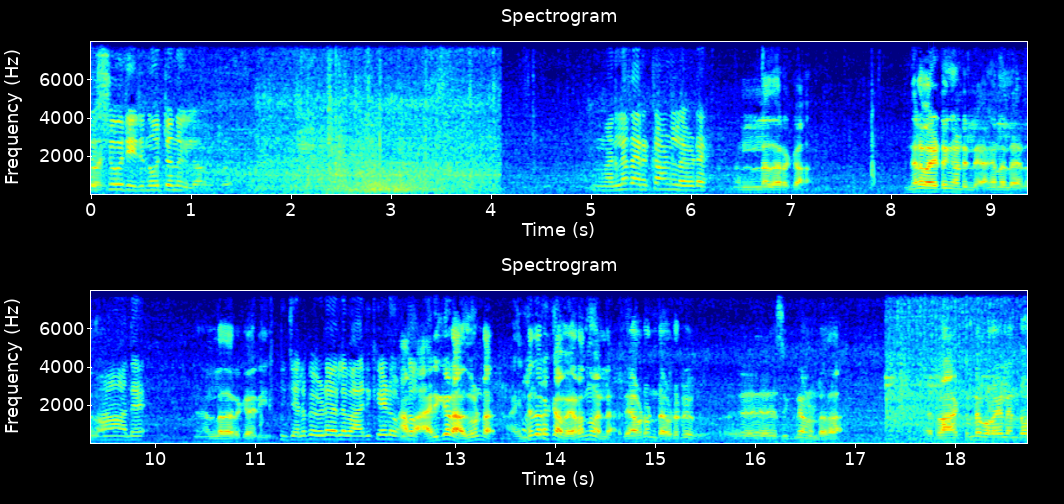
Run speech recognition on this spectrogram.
തൃശ്ശൂർ ഇരുന്നൂറ്റൊന്ന് കിലോമീറ്റർ. നല്ല തിരക്കാണല്ലോ ഇവിടെ. നല്ല തിരക്കാ. ഇന്നലെ വൈകിട്ടും കണ്ടില്ലേ? അങ്ങനല്ലായിരുന്നു? ആ അതെ. നല്ല തിരക്കായിരിക്കും. ചിലപ്പോ ഇവിടെ വല്ല ബാരിക്കേഡും ഉണ്ടോ? ബാരിക്കട അതുകൊണ്ടാ. അതിന്റെ തിരക്കാ വേറെ ഒന്നുമല്ല അതെ അവിടെ ഉണ്ട്. അവിടെ ഒരു സിഗ്നൽ ഉണ്ട് അതാ. ട്രാക്ടറിന്റെ പുറകിൽ എന്തോ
